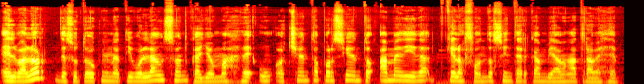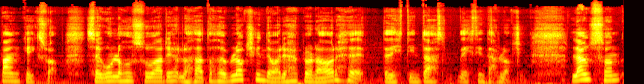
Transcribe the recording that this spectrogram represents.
El valor de su token nativo Lanson cayó más de un 80% a medida que los fondos se intercambiaban a través de PancakeSwap, según los usuarios, los datos de blockchain de varios exploradores de, distintas, de distintas blockchains. Lanson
